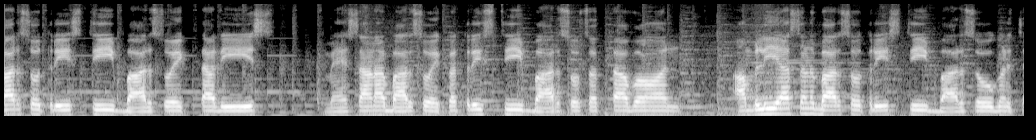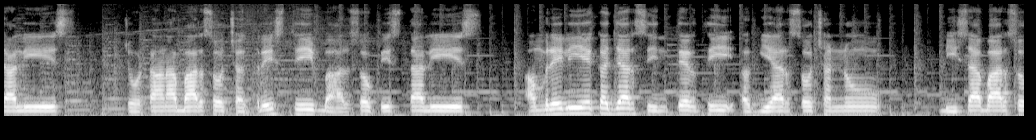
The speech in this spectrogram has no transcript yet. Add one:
બારસો ત્રીસથી બારસો એકતાલીસ, મહેસાણા બારસો એકત્રીસથી બારસો સત્તાવન આંબલીયાસણ બારસો ત્રીસથી બારસો ઓગણચાલીસ ચોટાણા બારસો છત્રીસથી બારસો પિસ્તાલીસ. અમરેલી એક હજાર સિત્તેરથી અગિયારસો છન્નું. ડીસા બારસો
